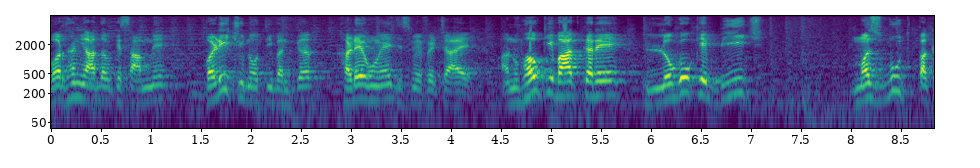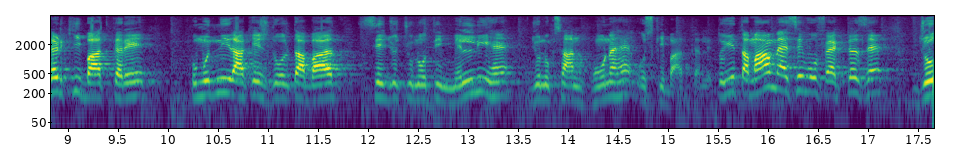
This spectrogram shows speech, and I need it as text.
वर्धन यादव के सामने बड़ी चुनौती बनकर खड़े हुए हैं, जिसमें फिर चाहे अनुभव की बात करें, लोगों के बीच मज़बूत पकड़ की बात करें, कुमुदनी राकेश दौलताबाद से जो चुनौती मिलनी है, जो नुकसान होना है, उसकी बात कर ले। तो ये तमाम ऐसे वो फैक्टर्स हैं, जो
